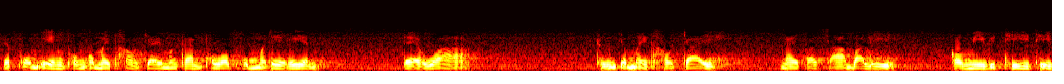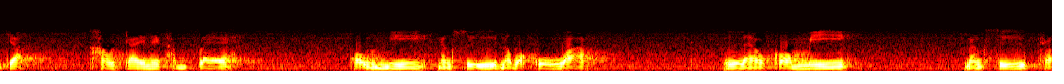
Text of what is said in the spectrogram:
แต่ผมเองผมก็ไม่เข้าใจเหมือนกัน เพราะว่าผมไม่ได้เรียน แต่ว่าถึงจะไม่เข้าใจในภาษาบาลี ก็มีวิธีที่จะเข้าใจในคำแปล เพราะมันมีหนังสือนวโกวาทแล้วก็มีหนังสือพระ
